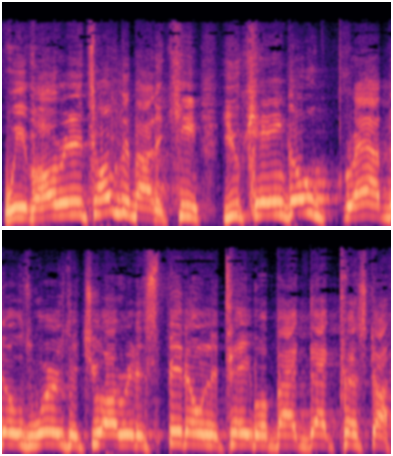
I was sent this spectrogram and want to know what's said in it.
we've already talked about it, Keith. You can't go grab those words that you already spit on the table about Dak Prescott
